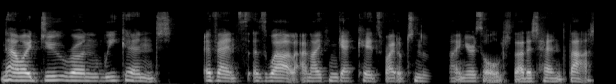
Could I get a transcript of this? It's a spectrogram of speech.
Now I do run weekend events as well, and I can get kids right up to nine years old that attend that.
